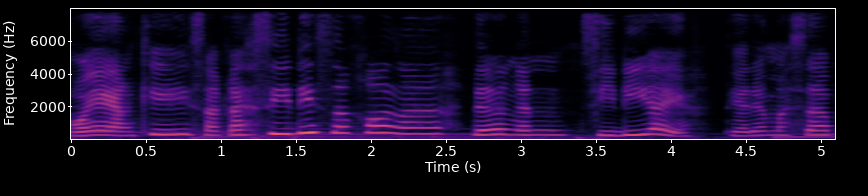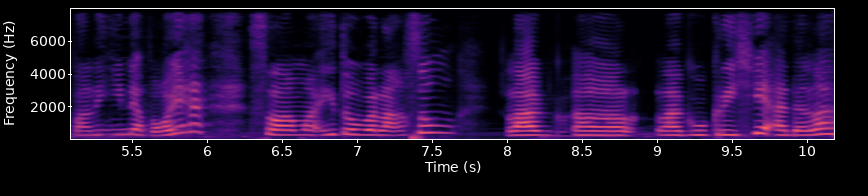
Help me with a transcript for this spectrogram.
Pokoknya yang kisah kasih di sekolah dengan si dia ya. Tiada masa paling indah. Pokoknya selama itu berlangsung lagu, uh, eh, lagu klise adalah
